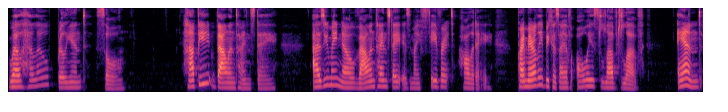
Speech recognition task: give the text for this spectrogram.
Well, hello, brilliant soul. Happy Valentine's Day. As you may know, Valentine's Day is my favorite holiday, primarily because I have always loved love and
